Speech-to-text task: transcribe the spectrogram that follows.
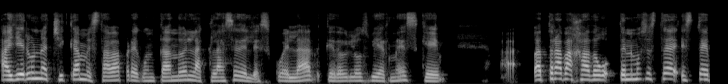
Ayer una chica me estaba preguntando en la clase de la escuela que doy los viernes que ha, trabajado, tenemos este, este,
